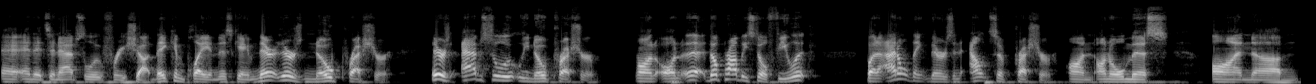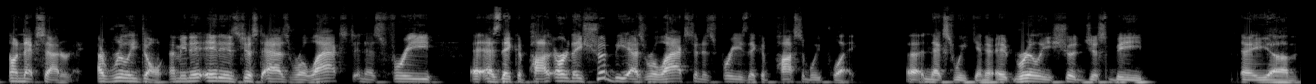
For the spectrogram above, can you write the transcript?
and it's an absolute free shot. They can play in this game. There there's no pressure. There's absolutely no pressure on on they'll probably still feel it, but I don't think there's an ounce of pressure on on Ole Miss on um, on next Saturday. I really don't. I mean, it, it is just as relaxed and as free as they could, po- or they should be as relaxed and as free as they could possibly play uh, next weekend. It, it, really should just be a um,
